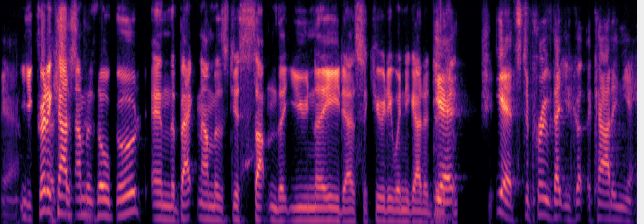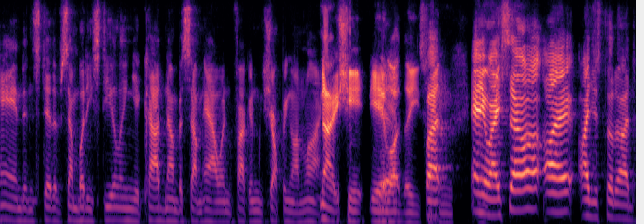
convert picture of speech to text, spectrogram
Yeah. Your credit That's card number's all good, and the back number's just something that you need as security when you go to do. Yeah. Shit. Yeah, it's to prove that you've got the card in your hand instead of somebody stealing your card number somehow and fucking shopping online. No shit. Yeah, Yeah, like these. but- fucking- Anyway, so I I just thought I'd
